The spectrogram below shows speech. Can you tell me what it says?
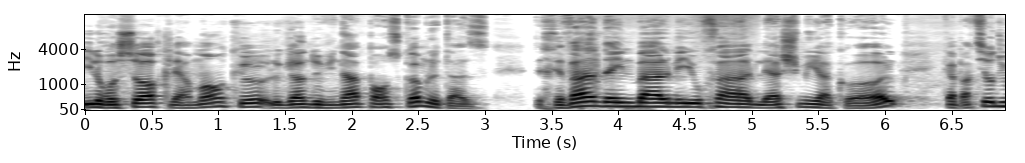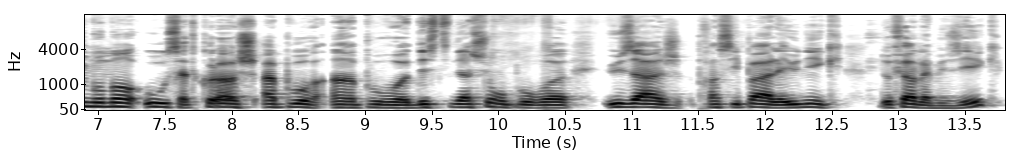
Il ressort clairement que le Gan de Vilna pense comme le Taz. Qu'à partir du moment où cette cloche a pour, un, pour destination, pour euh, usage principal et unique de faire de la musique,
